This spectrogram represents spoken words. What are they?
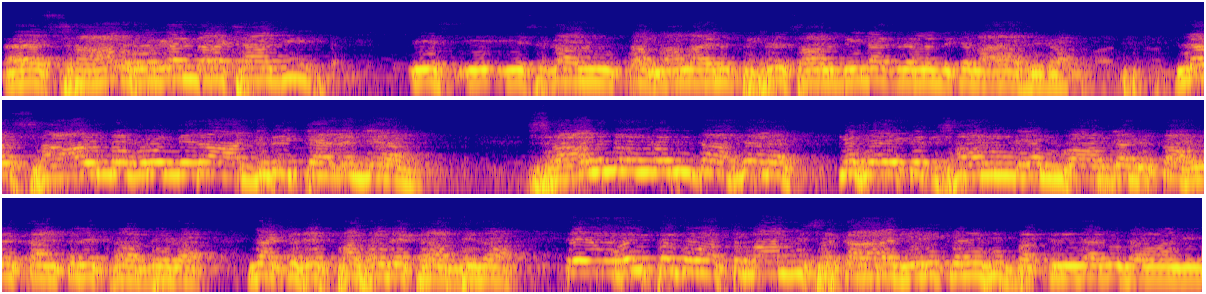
ਸਾਲ ਹੋ ਗਿਆ ਮੇਰਾ ਖਿਆਲ ਜੀ। ਇਸ ਇਸ ਗੱਲ ਨੂੰ ਧਰਨਾ ਲਾਏ ਨੂੰ ਪਿਛਲੇ ਸਾਲ ਵੀ ਨਾ ਕਰਨ ਵਿੱਚ ਲਾਇਆ ਸੀਗਾ। ਲੈ ਸਾਲ ਮਗਰੋਂ ਮੇਰਾ ਅੱਜ ਵੀ ਚੈਲੰਜ ਆ। ਸਾਲ ਮਗਰੋਂ ਵੀ ਦੱਸ ਦੇਣ, ਕਿਸੇ ਇੱਕ ਕਿਸਾਨ ਨੂੰ ਇਹ ਮੁਆਵਜ਼ਾ ਦਿੱਤਾ ਹੋਵੇ ਕਣਕ ਦੇ ਖਰਾਬੇ ਦਾ ਜਾਂ ਕਿਸੇ ਫਸਲ ਦੇ ਖਰਾਬੇ ਦਾ। ਇਹ ਉਹੀ ਭਗਵੰਤ ਮਾਨ ਦੀ ਸਰਕਾਰ ਹੈ ਜਿਹੜੀ ਕਹਿੰਦੀ ਸੀ ਬੱਕਰੀ ਦਾ ਵੀ ਦੇਵਾਂਗੇ,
